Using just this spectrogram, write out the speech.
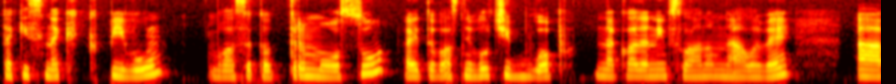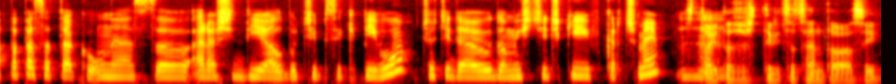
taký snack k pivu, volá sa to trmosu a je to vlastne vlčí bôb nakladaný v slánom náleve a papa sa to ako u nás uh, arašidy alebo čipsy k pivu, čo ti dajú do myštičky v krčme. Stojí to, že 40 centov asi.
